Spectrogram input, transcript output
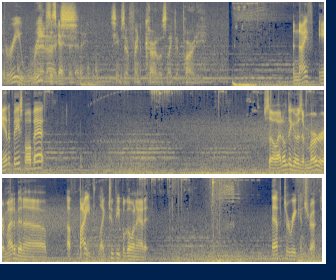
Three weeks this guy's been dead. Seems our friend Carlos liked to party. A knife and a baseball bat? So I don't think it was a murder. It might have been a, a fight, like two people going at it. F to reconstruct.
